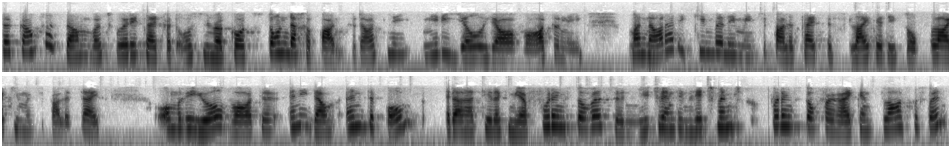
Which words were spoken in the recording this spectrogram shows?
So Kampfdam was voor die tyd wat ons noem 'n kortstondige pand. So daar's nie nie die heel jaar water nie. Maar nadat die Kimberley munisipaliteit besluit het die Soplaatjie munisipaliteit om rioolwater in die dam in te pomp, het daar natuurlik meer voedingsstowwe, so nutrient enrichment, voedingsstowwe rykend plaasgevind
